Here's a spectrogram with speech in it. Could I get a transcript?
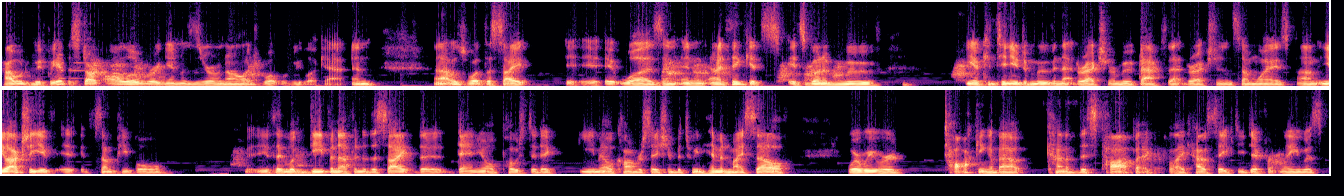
How would if we had to start all over again with zero knowledge? What would we look at? And that was what the site it, it was, and, and and I think it's it's going to move, you know, continue to move in that direction or move back to that direction in some ways. Um, you actually, if, if some people if they look deep enough into the site, the Daniel posted a email conversation between him and myself where we were talking about kind of this topic, like how safety differently was,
